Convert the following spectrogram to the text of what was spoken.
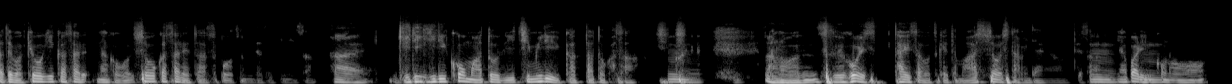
例えば競技化され、なんかこう消化されたスポーツを見たときにさ、はい。ギリギリこう、まあ、あと1ミリ勝ったとかさ、うん。あの、すごい大差をつけても圧勝したみたいなのってさ、うんやっぱりこの、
